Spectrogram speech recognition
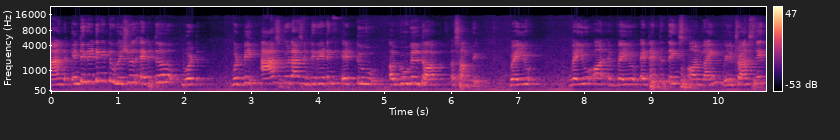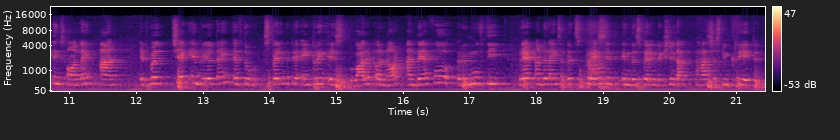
And integrating it to visual editor would would be as good as integrating it to a Google Doc or something, where you where you on, where you edit the things online, where you translate things online, and it will check in real time if the spelling that you're entering is valid or not, and therefore remove the red underlines that's present in the spelling dictionary that has just been created.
